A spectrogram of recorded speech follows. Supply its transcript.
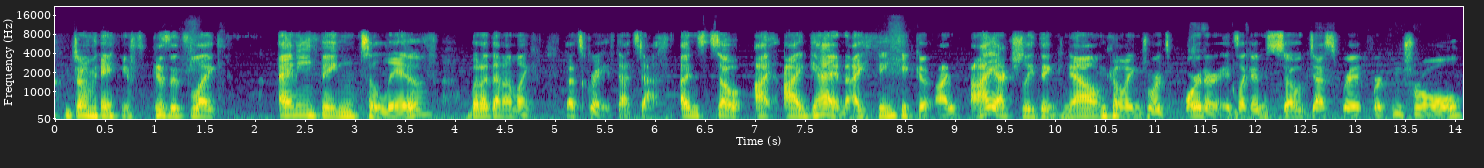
domain because it's like anything to live, but then I'm like that's grave, that's death, and so I, I again I think it go, I I actually think now I'm going towards order. It's like I'm so desperate for control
